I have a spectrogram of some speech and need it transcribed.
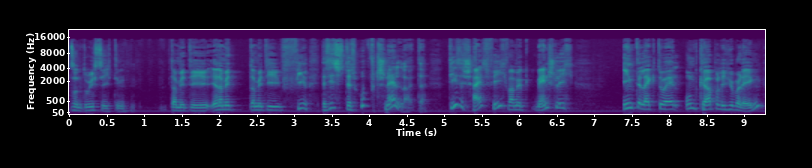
so einen durchsichtigen. Damit die, ja, damit, damit die viel, das ist, das hupft schnell, Leute. Dieses Scheißviech war mir menschlich, intellektuell und körperlich überlegen.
